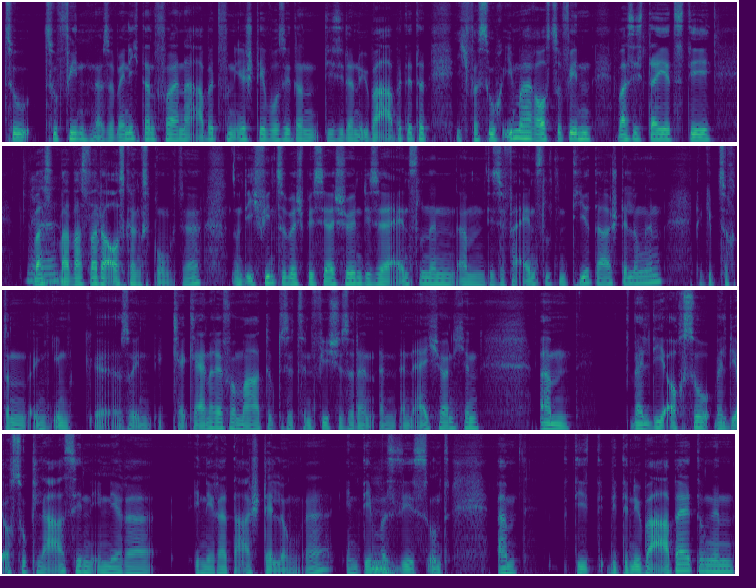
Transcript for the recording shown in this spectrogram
zu, zu finden. Also wenn ich dann vor einer Arbeit von ihr stehe, wo sie dann, die sie dann überarbeitet hat, ich versuche immer herauszufinden, was ist da jetzt die, was, ja. was war der Ausgangspunkt? Ja? Und ich finde zum Beispiel sehr schön diese einzelnen, ähm, diese vereinzelten Tierdarstellungen. Da gibt es auch dann in, in, also in kleinere Formate, ob das jetzt ein Fisch ist oder ein, ein, ein Eichhörnchen, ähm, weil die auch so, weil die auch so klar sind in ihrer, in ihrer Darstellung, ja? in dem, was mhm. es ist. Und ähm, die, mit den Überarbeitungen,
